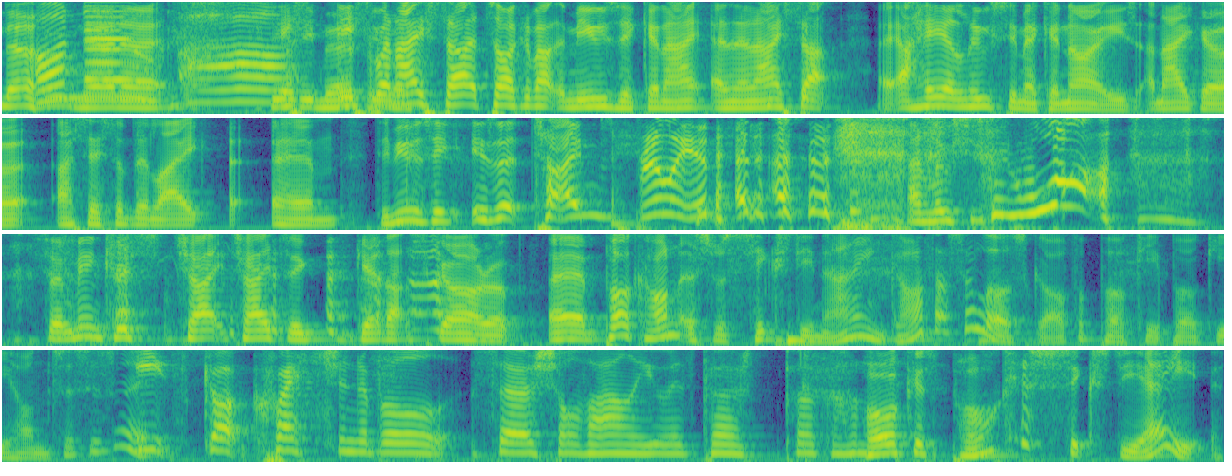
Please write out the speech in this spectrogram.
No, Oh no, no! no. Oh, it's, it's when. I start talking about the music and I and then I start I hear Lucy make a noise and I go I say something like um, the music is at times brilliant and, and Lucy's going what so me and Chris try, tried to get that score up um, Pocahontas was 69 god that's a low score for Pokey Pocahontas isn't it it's got questionable social value as po- Pocahontas. Hocus Pocus 68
